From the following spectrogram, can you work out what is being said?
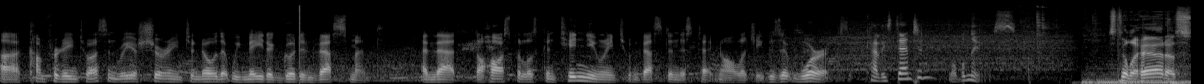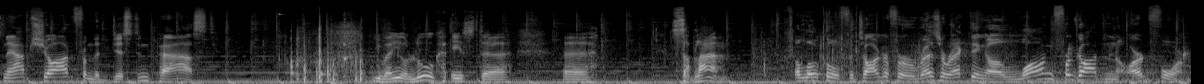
uh, comforting to us and reassuring to know that we made a good investment and that the hospital is continuing to invest in this technology because it works. Kylie Stanton, Global News. Still ahead, a snapshot from the distant past. When you look, it's the uh, sublime. A local photographer resurrecting a long forgotten art form.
